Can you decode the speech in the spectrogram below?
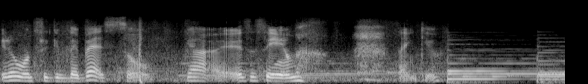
you know wants to give their best. So yeah it's the same Thank you.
